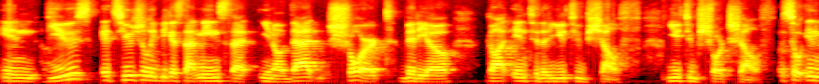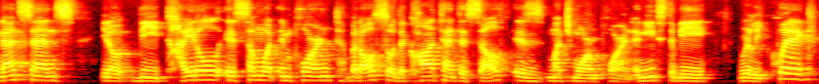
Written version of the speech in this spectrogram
in views. It's usually because that means that, you know, that short video got into the YouTube shelf. YouTube short shelf. So in that sense, you know, the title is somewhat important, but also the content itself is much more important. It needs to be really quick,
